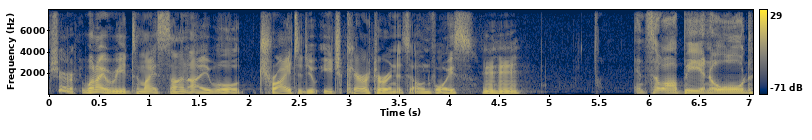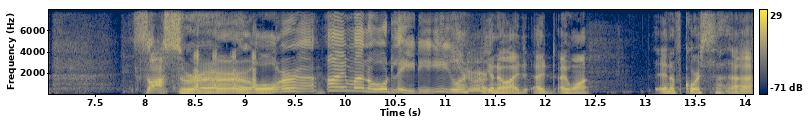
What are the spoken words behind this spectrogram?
Sure. when I read to my son, I will try to do each character in its own voice. Mm-hmm. And so I'll be an old sorcerer, or I'm an old lady, or you know, I, I, I want, and of course, uh,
